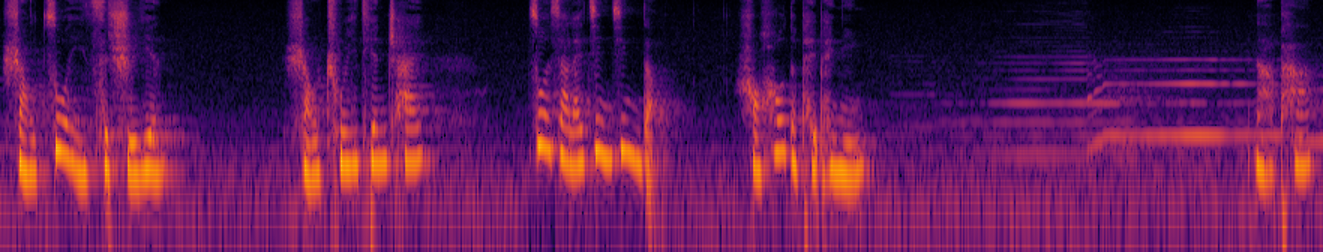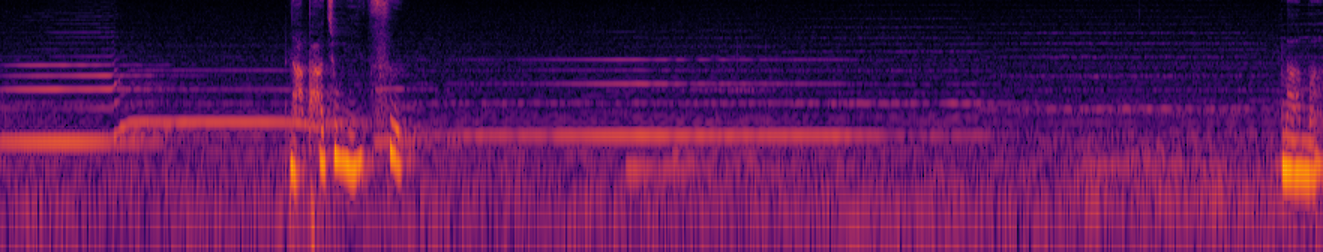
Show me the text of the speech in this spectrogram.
少做一次实验，少出一天差，坐下来静静的，好好的陪陪您，哪怕哪怕就一次。妈妈，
